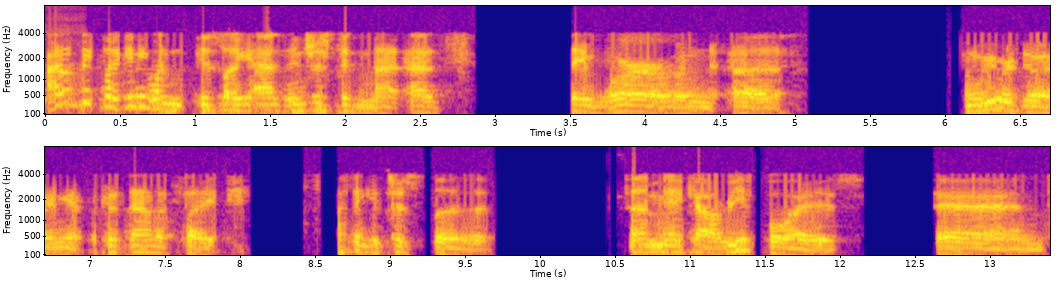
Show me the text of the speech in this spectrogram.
I don't think like anyone is like as interested in that as they were when uh when we were doing it because now it's like I think it's just the them make out Reef Boys and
